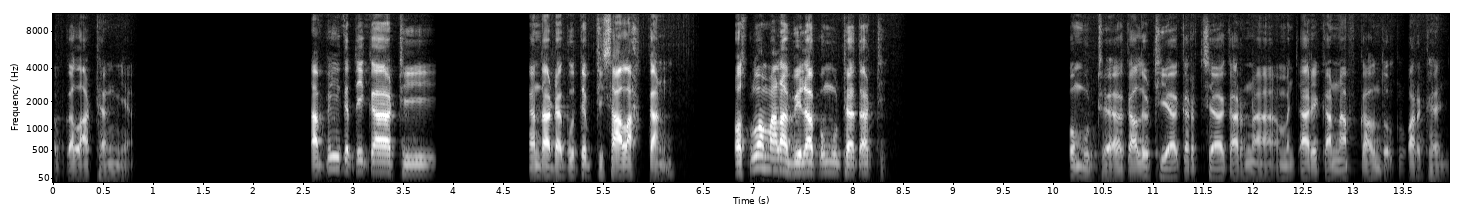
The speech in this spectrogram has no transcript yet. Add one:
ke ladangnya. Tapi ketika di dengan tanda kutip disalahkan. Rasulullah malah bela pemuda tadi. Pemuda kalau dia kerja karena mencarikan nafkah untuk keluarganya,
